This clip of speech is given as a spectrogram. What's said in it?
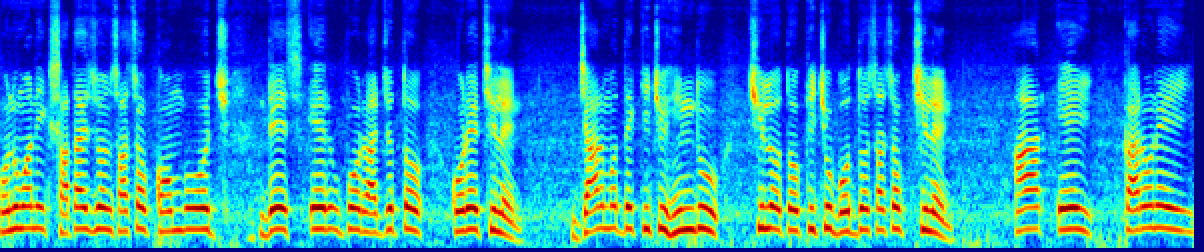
আনুমানিক সাতাশ জন শাসক কম্বোজ দেশ এর উপর রাজত্ব করেছিলেন। যার মধ্যে কিছু হিন্দু ছিল তো কিছু বৌদ্ধ শাসক ছিলেন। আর এই কারণেই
